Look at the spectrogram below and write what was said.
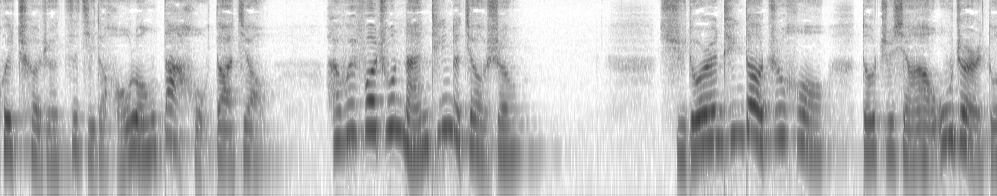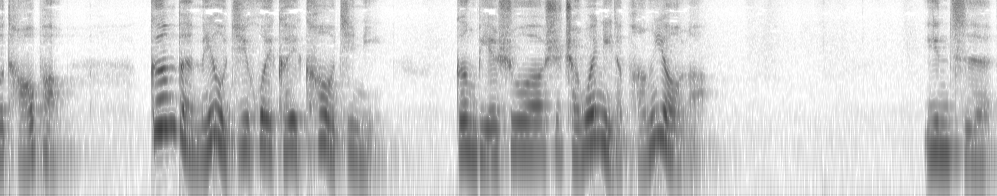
会扯着自己的喉咙大吼大叫，还会发出难听的叫声。许多人听到之后，都只想要捂着耳朵逃跑，根本没有机会可以靠近你，更别说是成为你的朋友了。因此，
